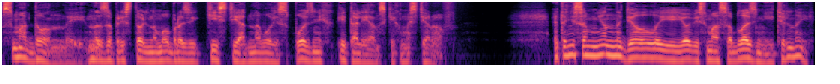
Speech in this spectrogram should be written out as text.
с Мадонной на запрестольном образе кисти одного из поздних итальянских мастеров. Это, несомненно, делало ее весьма соблазнительной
